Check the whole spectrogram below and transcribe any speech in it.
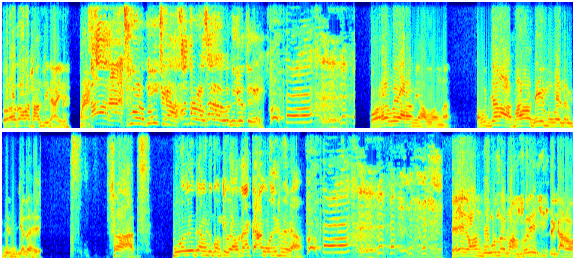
তোরা তো আমার শান্তি নাই। জীবন তুমছি না ছাত্ররা সারা ভিডিওতে করালে আর আমি হারলাম না। হুজারা সারা দিন মোবাইলটার ভিতরে ঢুকে দেখে। স্যার বলে তো আমি একটু কম কি একটা আঙ্গুলি ধরে না এই অন বগুল নাম সরি তুই কারও।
